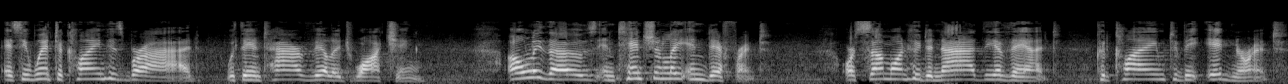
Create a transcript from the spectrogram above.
as he went to claim his bride with the entire village watching. Only those intentionally indifferent or someone who denied the event could claim to be ignorant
